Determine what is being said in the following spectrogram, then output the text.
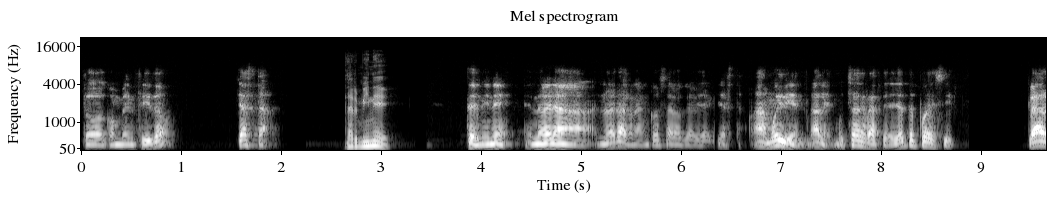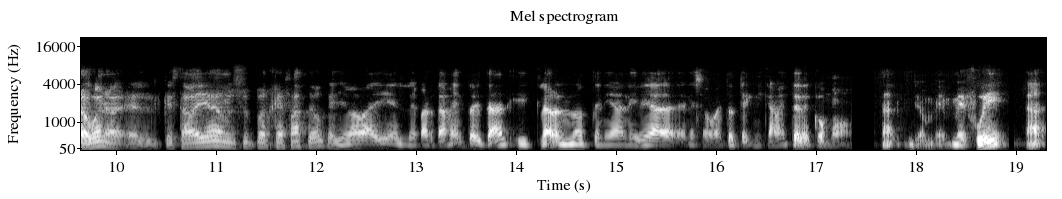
todo convencido, ya está. Terminé. Terminé. No era, no era gran cosa lo que había. Ya está. Ah, muy bien, vale, muchas gracias, ya te puedes ir. Claro, bueno, el que estaba ahí era un super jefazo que llevaba ahí el departamento y tal, y claro, no tenía ni idea en ese momento técnicamente de cómo, yo me, fui, ah,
